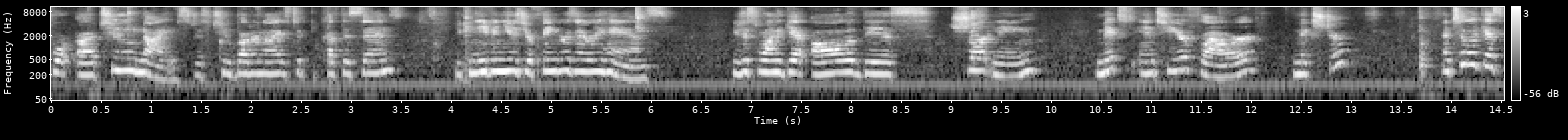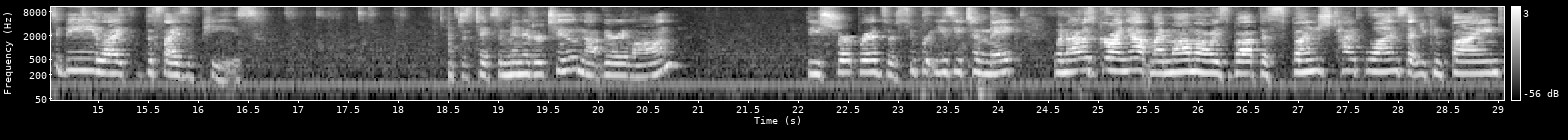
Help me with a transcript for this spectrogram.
for uh, two knives, just two butter knives to cut this in. You can even use your fingers or your hands. You just want to get all of this shortening mixed into your flour mixture until it gets to be like the size of peas. It just takes a minute or two, not very long. These shortbreads are super easy to make. When I was growing up, my mom always bought the sponge type ones that you can find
